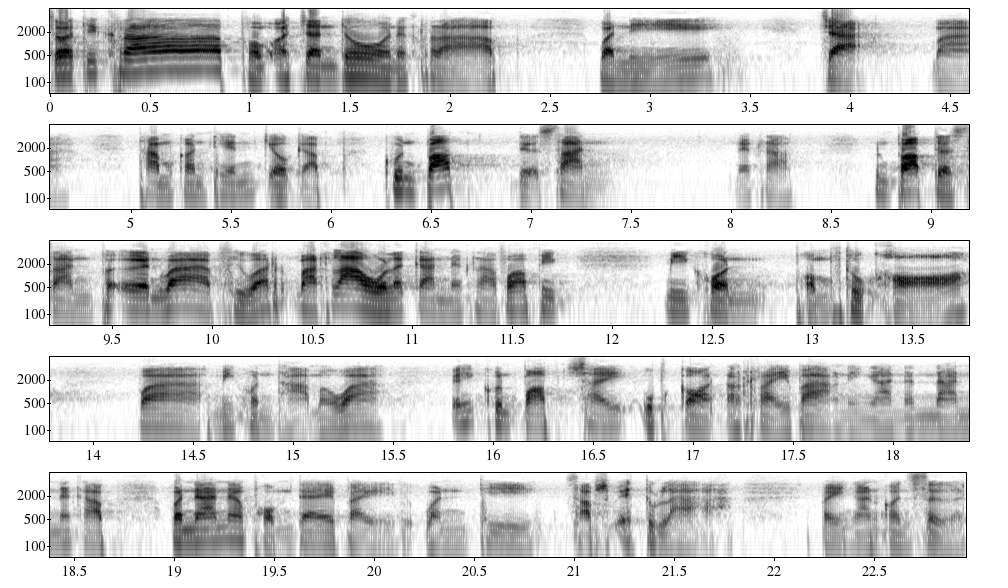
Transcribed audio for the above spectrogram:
สวัสดีครับ ผมอาจารย์โดนะครับ วันนี้จะมาทำคอนเทนต์เกี่ยวกับคุณป๊อปเดอะซันนะครับ คุณป๊อปเดอะซันเผอิญว่าถือว่ามาเล่าแล้วกันนะครับ เพราะมีมีคนผมถูกขอว่ามีคนถามมาว่าเอ้คุณป๊อปใช้อุปกรณ์อะไรบ้างในงานนั้นๆนะครับ วันนั้นนะผมได้ไปวันที่ 31 ตุลาไปงานคอนเสิร์ต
